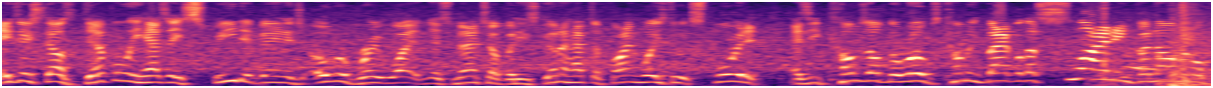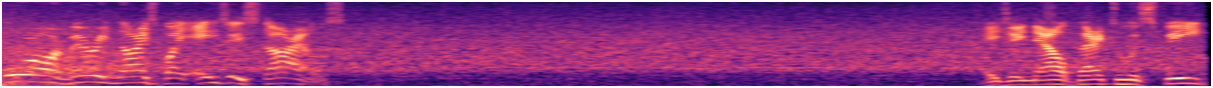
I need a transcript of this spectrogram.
AJ Styles definitely has a speed advantage over Bray Wyatt in this matchup, but he's going to have to find ways to exploit it as he comes off the ropes, coming back with a sliding phenomenal forearm. Very nice by AJ Styles. AJ now back to his feet,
